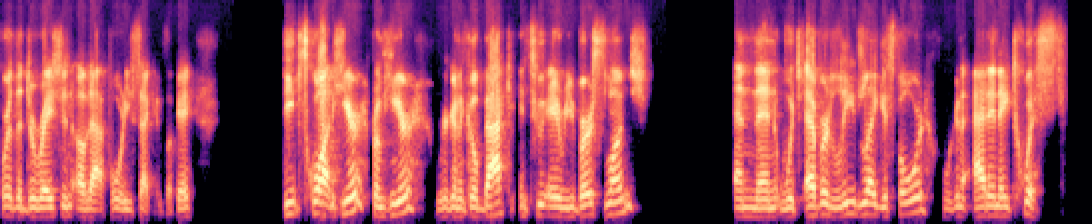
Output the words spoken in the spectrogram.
for the duration of that 40 seconds, okay? Deep squat here, from here, we're gonna go back into a reverse lunge. And then whichever lead leg is forward, we're gonna add in a twist.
